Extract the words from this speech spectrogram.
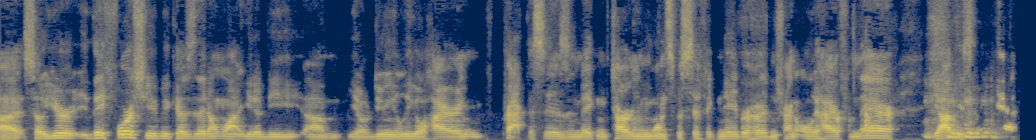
Uh, so you're they force you because they don't want you to be um, you know doing illegal hiring practices and making targeting one specific neighborhood and trying to only hire from there. You obviously can't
